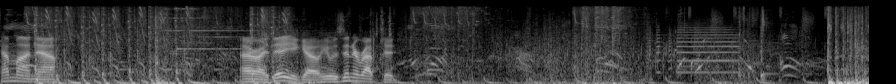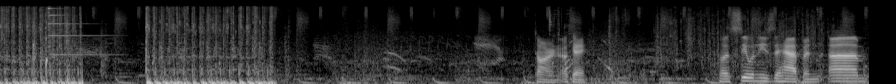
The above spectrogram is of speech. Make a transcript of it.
Come on now. All right, there you go. He was interrupted. Darn, okay. Let's see what needs to happen. Um,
